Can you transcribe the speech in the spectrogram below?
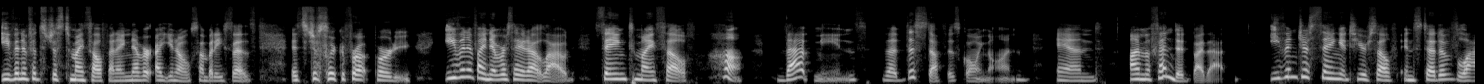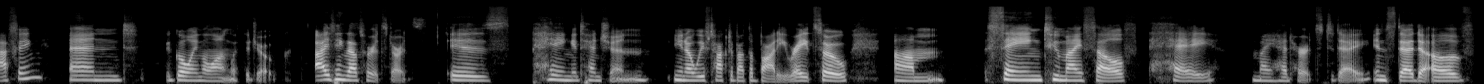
even if it's just to myself and I never, I, you know, somebody says it's just like a frat party, even if I never say it out loud, saying to myself, huh, that means that this stuff is going on. And I'm offended by that. Even just saying it to yourself instead of laughing and going along with the joke. I think that's where it starts is paying attention. You know, we've talked about the body, right? So, um, saying to myself, hey, my head hurts today, instead of,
